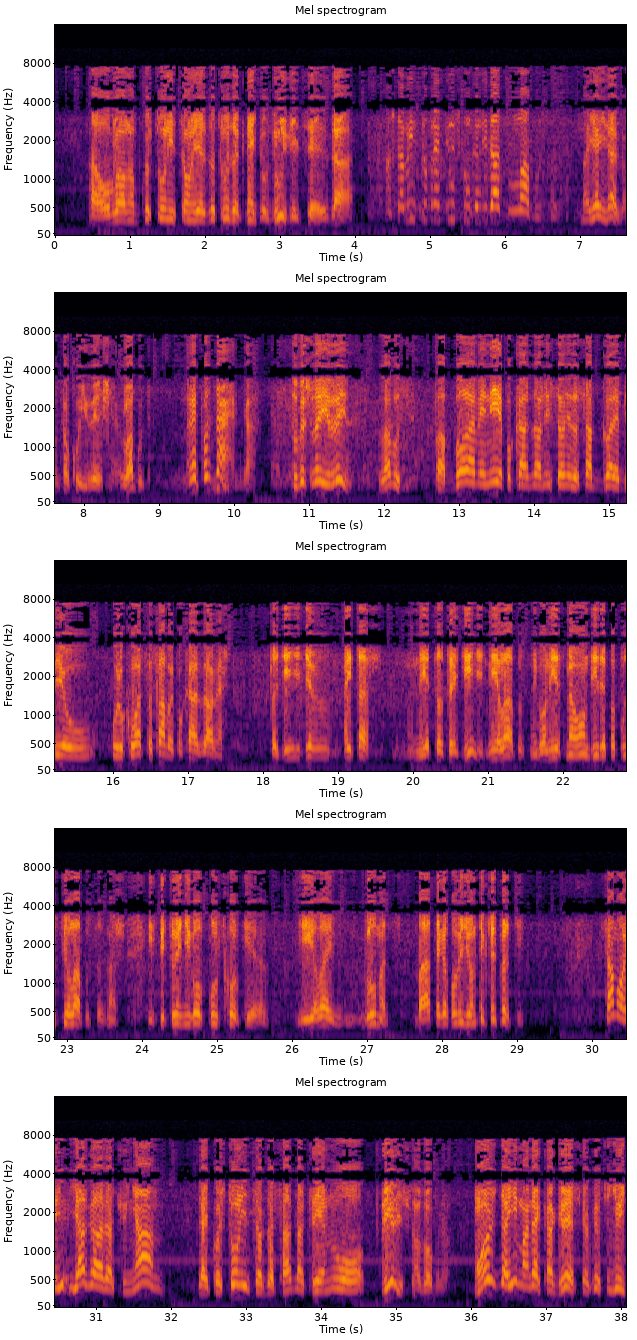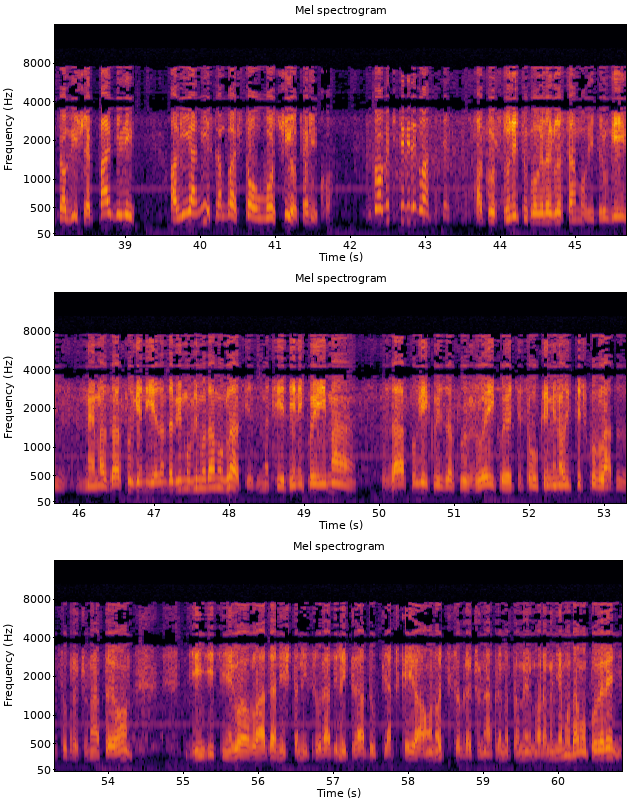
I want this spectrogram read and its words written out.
A uglavnom Koštunica, on je za tudak negdje od Užice, da. A šta mislite o predsjedničkom kandidatu Labusu? Ma ja i ne znam kako i veše. Labut? Ne poznajem ga. To beše najjevrein? Labus? Pa bola me nije pokazao, ništa on je do sad gore bio u, u rukovodstvu, slabo je pokazao nešto. To Đinđićev pejtaš. Nije to, to je Đinđić, nije Labus, nego on nije smeo on da ide pa pustio Labusa, znaš. Ispituje njegov puls koliki je. I ovaj glumac, Bata ga pobeđuje, on tek četvrti. Samo ja ga računjam da je Koštunica do sada krenuo prilično dobro. Možda ima neka greška koja su ljudi to više pazili, ali ja nisam baš to uočio toliko. Koga ćete vi da glasate? A Koštunicu koga da glasamo, vi drugi nema zasluge ni jedan da bi mogli mu damo glas. Znači jedini koji ima zasluge i koji zaslužuje i koji će se ovu kriminalističku vladu da se obračuna, to je on. Đinđić i njegova vlada ništa nisu uradili, kradu, pljačkaju, a on hoće se obračuna, prema tome moramo njemu damo poverenje.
